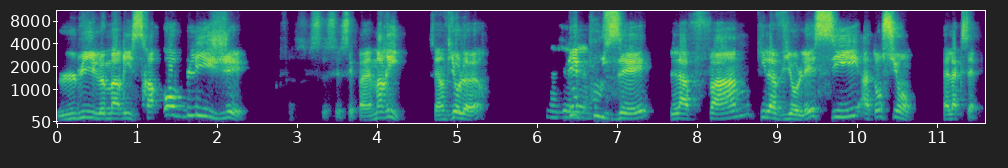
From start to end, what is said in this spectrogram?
lui, le mari, sera obligé, ce n'est pas un mari, c'est un violeur, d'épouser la femme qu'il a violée si, attention, elle accepte.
